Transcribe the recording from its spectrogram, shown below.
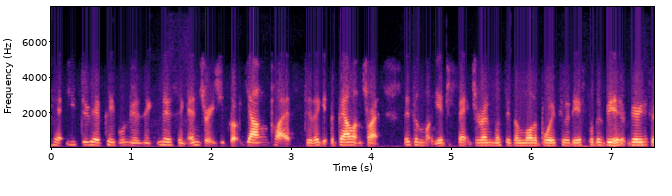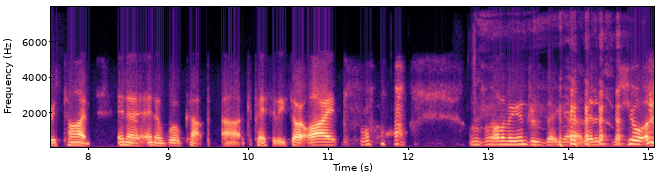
you, you do have people nursing, nursing injuries. You've got young players. Do they get the balance right? There's a lot you have to factor in with. There's a lot of boys who are there for the very, very first time in a in a World Cup uh, capacity. So I. It's going to be interesting, uh, that is for sure.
